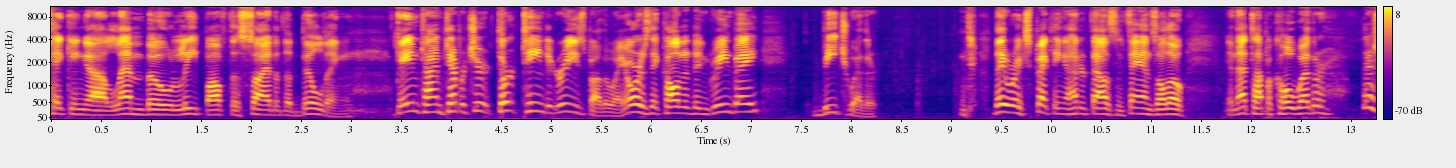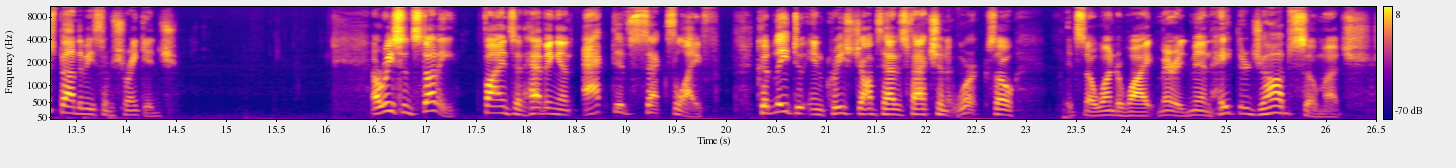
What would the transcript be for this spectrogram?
taking a Lambeau leap off the side of the building. Game time temperature 13 degrees, by the way, or as they called it in Green Bay, beach weather. They were expecting 100,000 fans, although in that type of cold weather, there's bound to be some shrinkage. A recent study finds that having an active sex life could lead to increased job satisfaction at work. So it's no wonder why married men hate their jobs so much.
